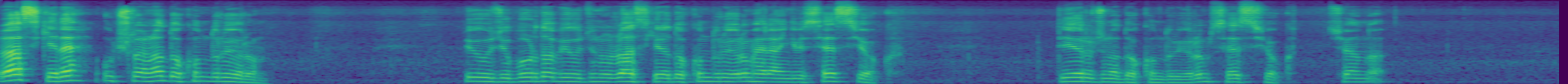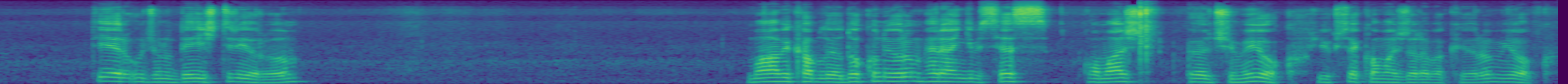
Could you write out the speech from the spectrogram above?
Rastgele uçlarına dokunduruyorum. Bir ucu burada, bir ucunu rastgele dokunduruyorum. Herhangi bir ses yok. Diğer ucuna dokunduruyorum. Ses yok. Şu an diğer ucunu değiştiriyorum. Mavi kabloya dokunuyorum. Herhangi bir ses omaj ölçümü yok. Yüksek omajlara bakıyorum. Yok.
